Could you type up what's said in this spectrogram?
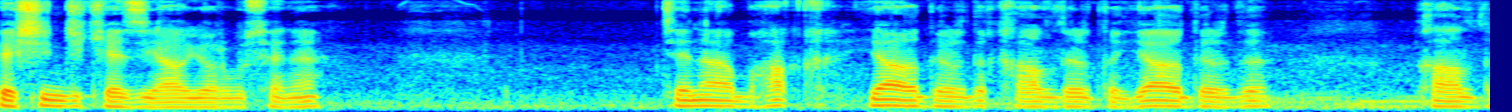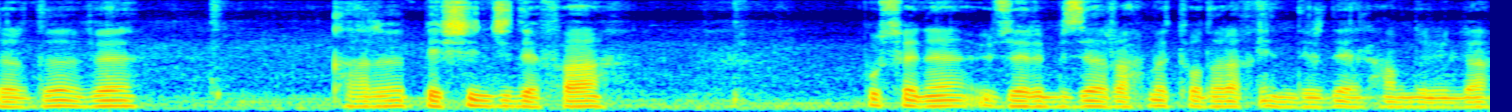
beşinci kez yağıyor bu sene. Cenab-ı Hak yağdırdı, kaldırdı, yağdırdı, kaldırdı ve karı beşinci defa bu sene üzerimize rahmet olarak indirdi elhamdülillah.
